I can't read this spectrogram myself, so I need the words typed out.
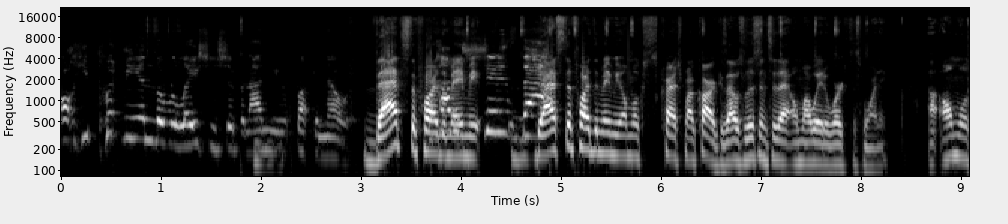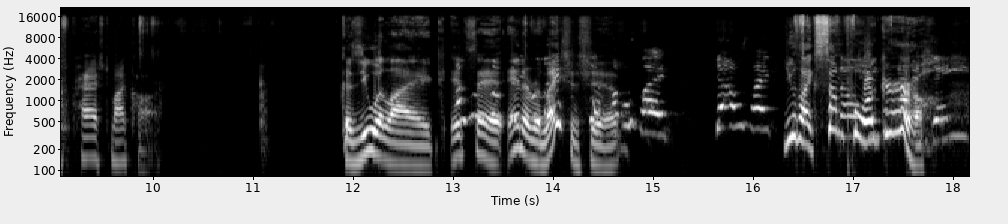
I- he put me in the relationship and I didn't even fucking know it. That's the part What that made me. that? That's the part that made me almost crash my car because I was listening to that on my way to work this morning. I almost crashed my car because you were like, it said in a relationship. I was like, yeah, I was like, You like some so poor we just had a girl. yeah,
